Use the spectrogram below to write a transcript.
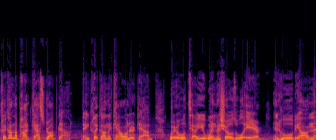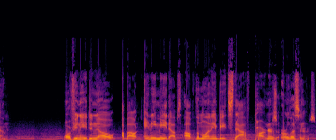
Click on the podcast drop down, then click on the calendar tab where it will tell you when the shows will air and who will be on them. Or if you need to know about any meetups of the Millennium Beat staff, partners, or listeners.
